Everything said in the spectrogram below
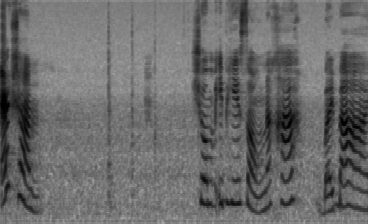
แอคชั่น ชม EP 2นะคะ บ๊ายบาย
